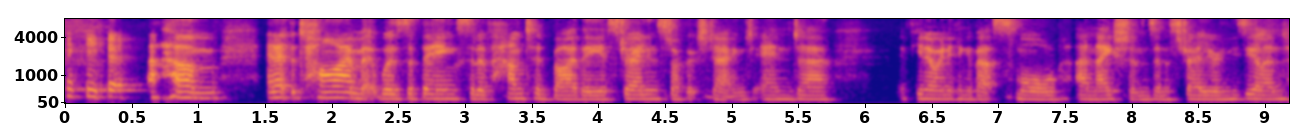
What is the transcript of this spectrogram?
yeah. um, and at the time, it was being sort of hunted by the Australian Stock Exchange. And uh, if you know anything about small uh, nations in Australia and New Zealand,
